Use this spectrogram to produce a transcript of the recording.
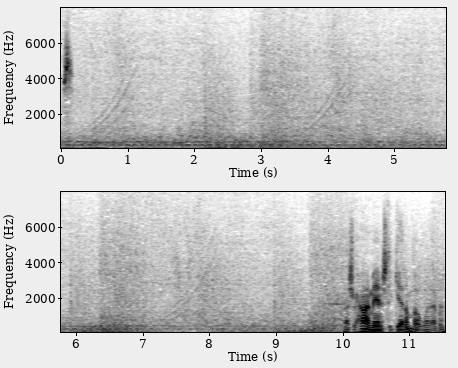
Oops. Not sure how I managed to get him, but whatever.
